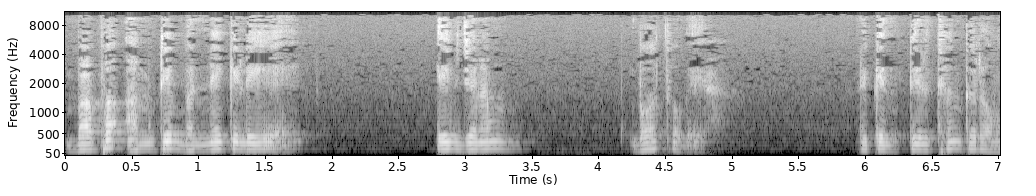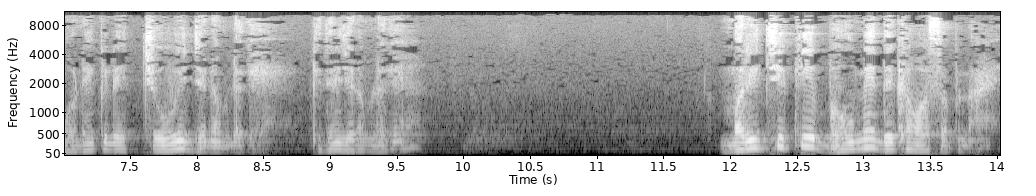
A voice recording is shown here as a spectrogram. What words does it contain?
बाबा आमटे बनने के लिए एक जन्म बहुत हो गया, लेकिन तीर्थंकर होने के लिए चौबीस जन्म लगे कितने जन्म लगे मरीची के भू में देखा हुआ सपना है।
